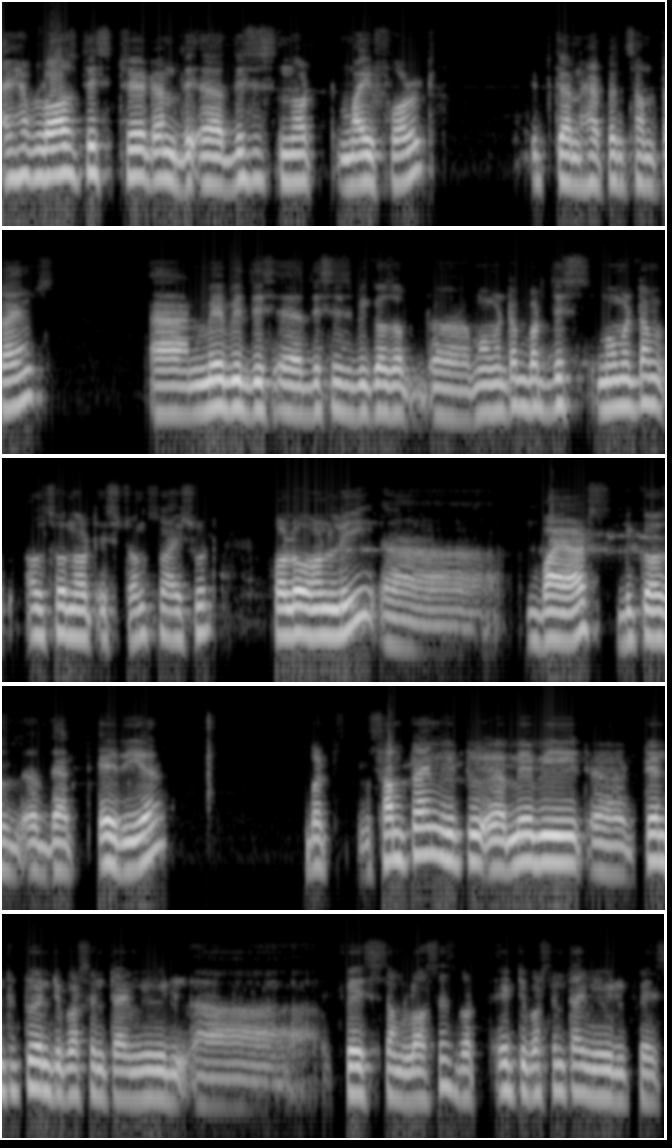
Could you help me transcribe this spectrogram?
I have lost this trade and uh, this is not my fault. It can happen sometimes. And maybe this uh, this is because of uh, momentum but this momentum also not strong. So I should follow only uh, buyers because that area. But sometime it uh, maybe uh, 10 to 20 percent time you will uh, face some losses but 80 percent time you will face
